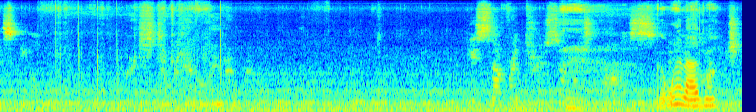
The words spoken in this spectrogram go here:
this, Neil. I still can't believe it. You suffered through so much loss. Go in, Ivy. not.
